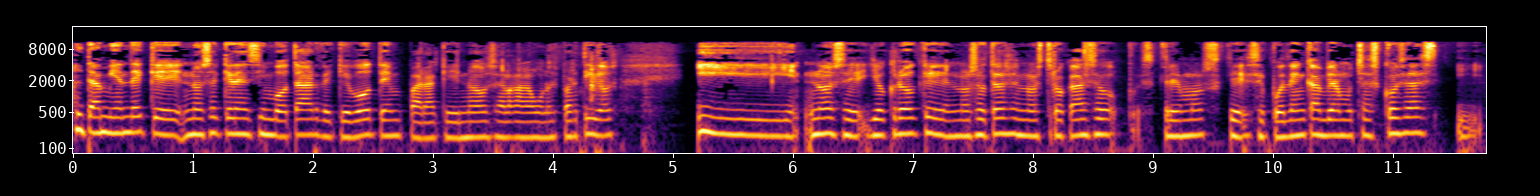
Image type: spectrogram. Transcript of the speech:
y también de que no se queden sin votar, de que voten para que no salgan algunos partidos. Y no sé, yo creo que nosotras en nuestro caso, pues creemos que se pueden cambiar muchas cosas y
